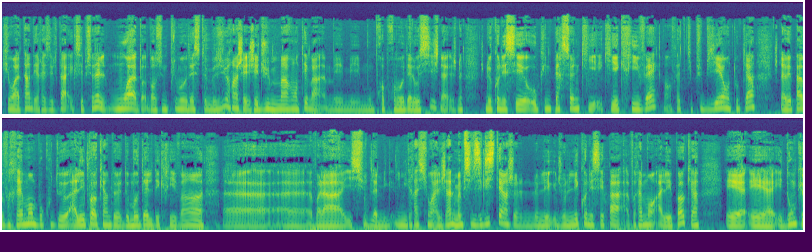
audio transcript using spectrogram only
qui, ont atteint des résultats exceptionnels. Moi, dans, une plus modeste mesure, hein, j'ai dû m'inventer ma, mes, mes- mon propre modèle aussi. Je, ne, je ne connaissais aucune personne qui, qui écrivait, en fait, qui publiait en tout cas. Je n'avais pas vraiment beaucoup de, à l'époque, hein, de, modèles d'écrivains, euh, euh, voilà, issus de l'immigration algérienne, même s'ils existaient. hein, je, ne les, je ne les connaissais pas vraiment à l'époque. et, et donc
